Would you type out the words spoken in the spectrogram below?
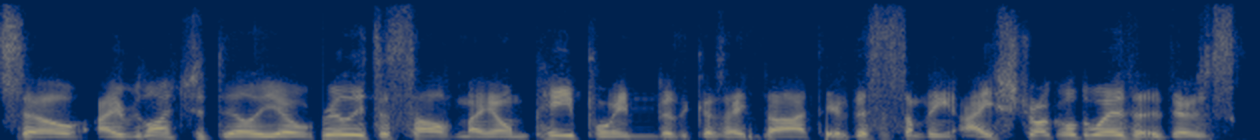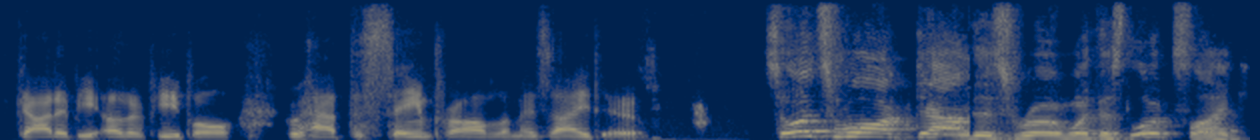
So I launched DueDilio really to solve my own pain point because I thought if this is something I struggled with, there's got to be other people who have the same problem as I do. So let's walk down this road, what this looks like.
